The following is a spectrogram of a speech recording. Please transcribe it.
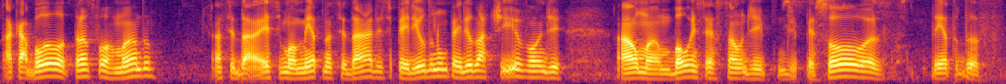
acabou transformando cidade, esse momento na cidade, esse período, num período ativo onde há uma boa inserção de, de pessoas dentro dos,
